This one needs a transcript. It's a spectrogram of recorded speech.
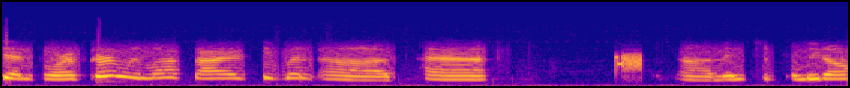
10 4. I've currently lost eyes. He went uh, past um, into Toledo.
